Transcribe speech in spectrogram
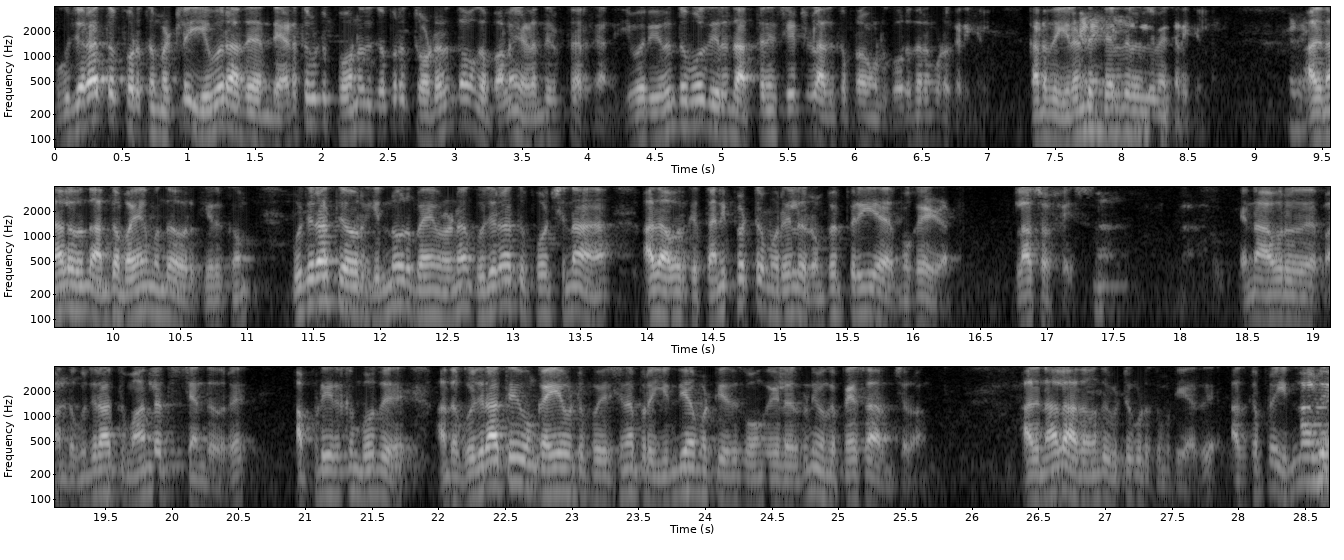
குஜராத்தை பொறுத்த மட்டும் இவர் அதை அந்த இடத்த விட்டு போனதுக்கு அப்புறம் தொடர்ந்து அவங்க பலம் இழந்துகிட்டு தான் இருக்காங்க. இவர் இருந்தபோது இருந்த அத்தனை சீட்டுகள் அதுக்கப்புறம் அவங்களுக்கு ஒரு தரம் கூட கிடைக்கல. கடந்த இரண்டு கிடைக்கல. தேர்தல்களுமே கிடைக்கல. அதனால வந்து அந்த பயம் வந்து அவருக்கு இருக்கும். குஜராத் அவருக்கு இன்னொரு பயம் என்னன்னா குஜராத் போச்சுன்னா அது அவருக்கு தனிப்பட்ட முறையில் ரொம்ப பெரிய முக இழப்பு லாஸ் ஆஃப் ஃபேஸ் ஏன்னா அவர் அந்த குஜராத் மாநிலத்தை சேர்ந்தவர். அப்படி இருக்கும்போது அந்த குஜராத்தே உங்க கையை விட்டு போயிடுச்சுன்னா அப்புறம் இந்தியா மட்டும் எதுக்கு உங்க கையில இருக்குன்னு இவங்க பேச ஆரம்பிச்சிருவாங்க. அதனால அதை வந்து விட்டு கொடுக்க முடியாது. அதுக்கப்புறம் இன்னொரு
